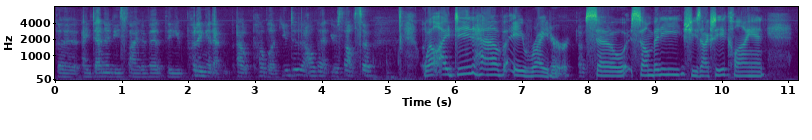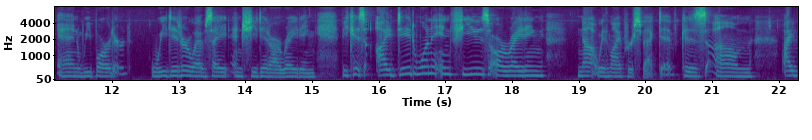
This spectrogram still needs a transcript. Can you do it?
the identity side of it, the putting it out public, you did all that yourself. So, well, I did have a writer. Okay. So somebody, she's actually a client, and we bartered we did her website and she did our writing because I did want to infuse our writing not with my perspective because um, I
